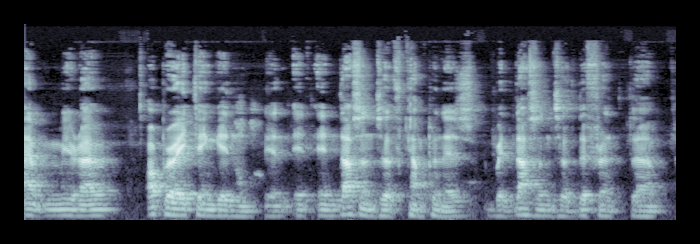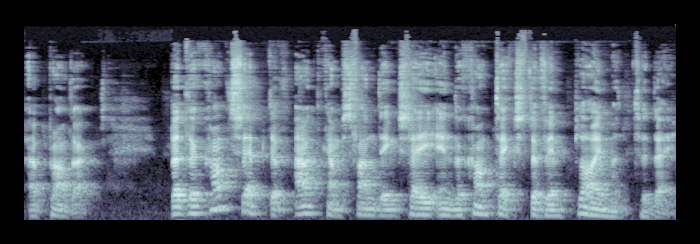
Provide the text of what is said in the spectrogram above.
um, you know, operating in, in, in, dozens of companies with dozens of different um, uh, products. But the concept of outcomes funding, say, in the context of employment today,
